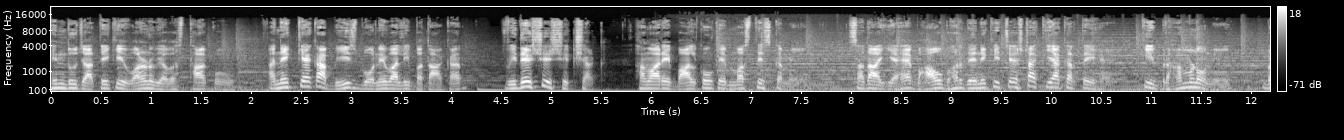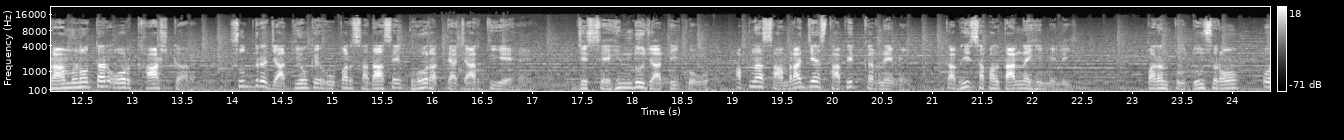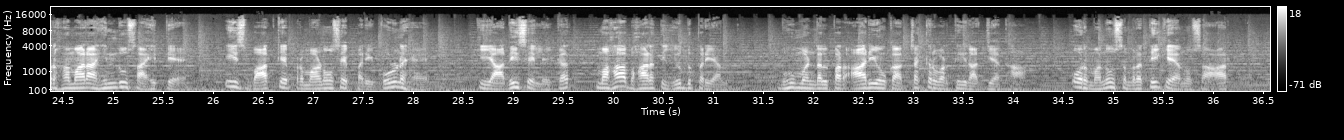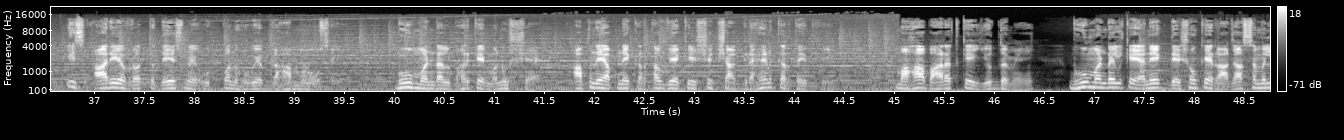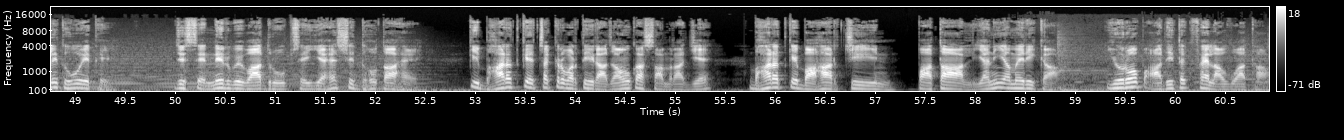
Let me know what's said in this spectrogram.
हिंदू जाति की वर्ण व्यवस्था को अनेक्य का बीज बोने वाली बताकर विदेशी शिक्षक हमारे बालकों के मस्तिष्क में सदा यह भाव भर देने की चेष्टा किया करते हैं कि ब्राह्मणों ने ब्राह्मणोत्तर और खासकर शूद्र जातियों के ऊपर सदा से घोर अत्याचार किए हैं, जिससे हिंदू जाति को अपना साम्राज्य स्थापित करने में कभी सफलता नहीं मिली। परंतु दूसरों और हमारा हिंदू साहित्य इस बात के प्रमाणों से परिपूर्ण है कि आदि से लेकर महाभारत युद्ध पर्यंत भूमंडल पर आर्यों का चक्रवर्ती राज्य था और मनुस्मृति के अनुसार इस आर्यव्रत देश में उत्पन्न हुए ब्राह्मणों से भूमंडल भर के मनुष्य अपने अपने कर्तव्य की शिक्षा ग्रहण करते थे। महाभारत के युद्ध में भूमंडल के अनेक देशों के राजा सम्मिलित हुए थे, जिससे निर्विवाद रूप से यह सिद्ध होता है कि भारत के चक्रवर्ती राजाओं का साम्राज्य भारत के बाहर चीन, पाताल, यानी अमेरिका, यूरोप आदि तक फैला हुआ था।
